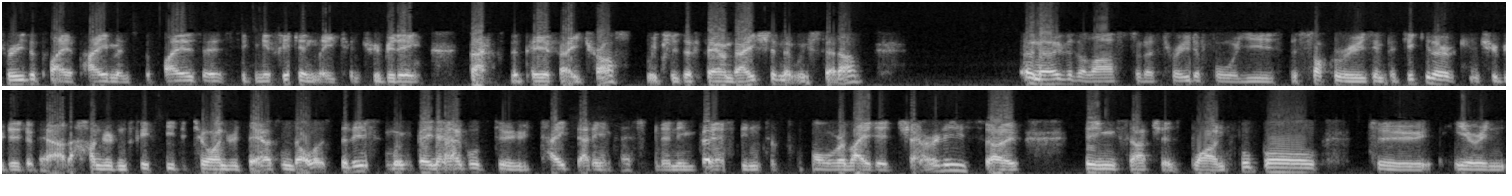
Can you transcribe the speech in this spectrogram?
through the player payments. The players are significantly contributing back to the PFA Trust, which is a foundation that we've set up. And over the last sort of three to four years, the Socceroos in particular have contributed about 150 to 200,000 dollars to this, and we've been able to take that investment and invest into football-related charities. So things such as blind football, to here in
